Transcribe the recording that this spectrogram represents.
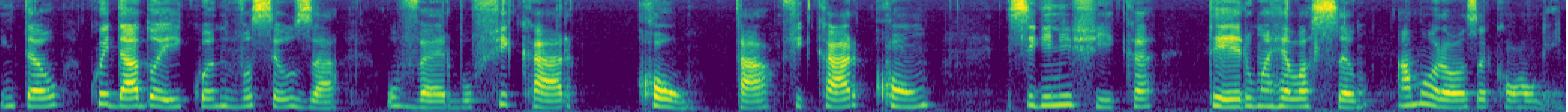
Então, cuidado aí quando você usar o verbo ficar com, tá? Ficar com significa ter uma relação amorosa com alguém.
